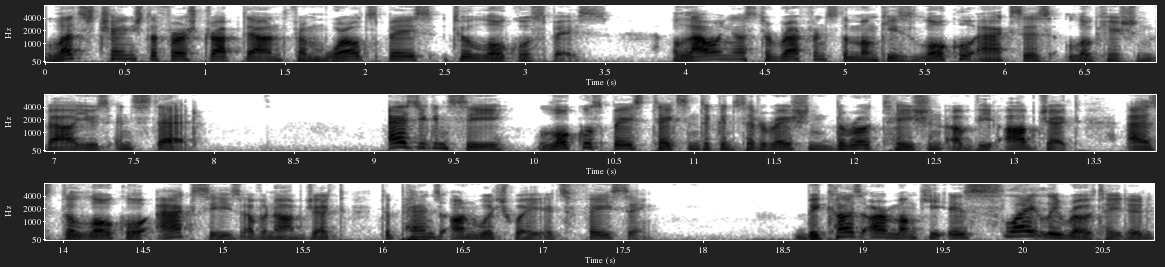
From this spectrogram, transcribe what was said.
Let's change the first dropdown from world space to local space, allowing us to reference the monkey's local axis location values instead. As you can see, local space takes into consideration the rotation of the object, as the local axes of an object depends on which way it's facing. Because our monkey is slightly rotated,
